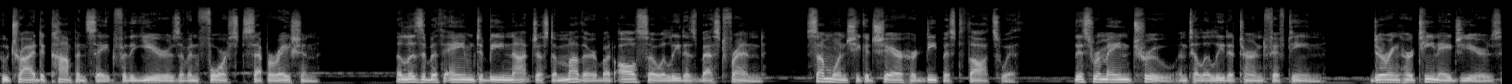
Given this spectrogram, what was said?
who tried to compensate for the years of enforced separation. Elizabeth aimed to be not just a mother, but also Elita's best friend, someone she could share her deepest thoughts with. This remained true until Elita turned 15. During her teenage years,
